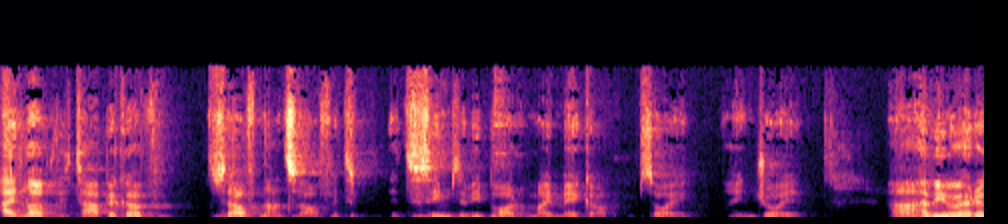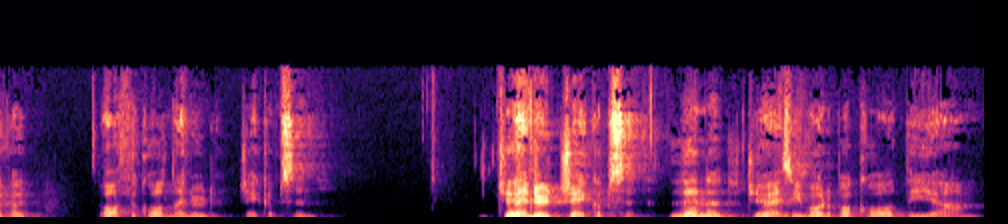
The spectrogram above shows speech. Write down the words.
I love the topic of self, non self. It's it seems to be part of my makeup, so I, I enjoy it. Uh, have you ever heard of an author called Leonard Jacobson? Jacob- Leonard Jacobson. Leonard Jacobson. Yes, he wrote a book called the um,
